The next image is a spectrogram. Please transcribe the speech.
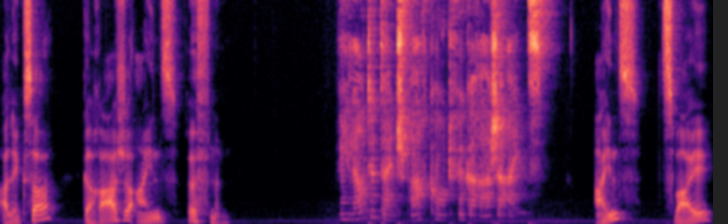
Alexa, Garage 1 öffnen. Wie lautet dein Sprachcode für Garage 1? 1, 2,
